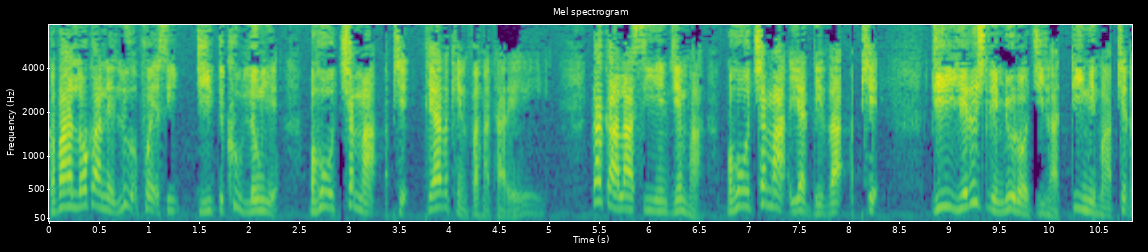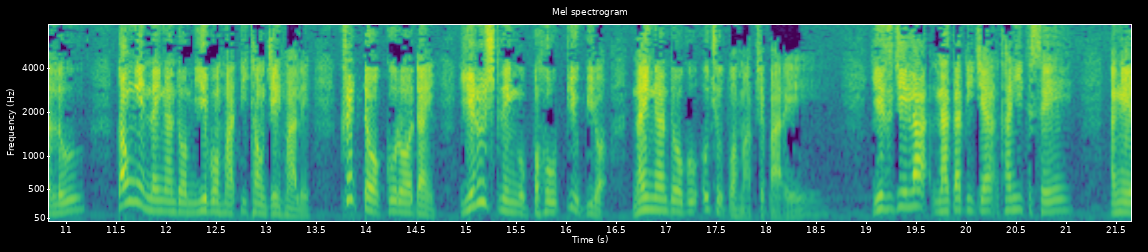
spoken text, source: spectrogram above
ကမ္ဘာလောကနဲ့လူအဖွဲ့အစည်းဒီတစ်ခုလုံးရဲ့ဗဟိုချက်မှအဖြစ်ဘုရားသခင်သတ်မှတ်ထားတယ်။ကကာလစီရင်ခြင်းမှာဗဟိုချက်မှအရာဒေသအဖြစ်ဒီယေရုရှလင်မြို့တော်ကြီးဟာတည်နေမှာဖြစ်တယ်လို့ကောင်းကင်နိုင်ငံတော်မြေပေါ်မှာတည်ထောင်ခြင်းမှာလေခရစ်တော်ကိုယ်တော်တိုင်ယေရုရှလင်ကိုဗဟိုပြုပြီးတော့နိုင်ငံတော်ကိုအုပ်ချုပ်သွားမှာဖြစ်ပါတယ်။ ယေဇကျေလနာဂတိကျမ်းအခန်းကြီး30အငယ်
